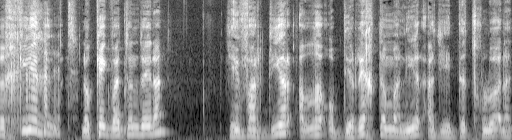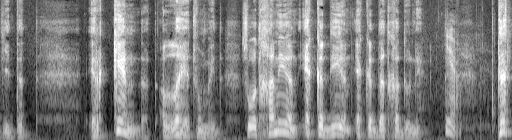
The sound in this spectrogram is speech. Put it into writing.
gegee het. Nou kyk wat doen jy dan? Jy waardeer Allah op die regte manier as jy dit glo en as jy dit erken dat Allah het vir my. So dit gaan nie en ek het die en ek het dit gedoen nie. Ja. Dit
